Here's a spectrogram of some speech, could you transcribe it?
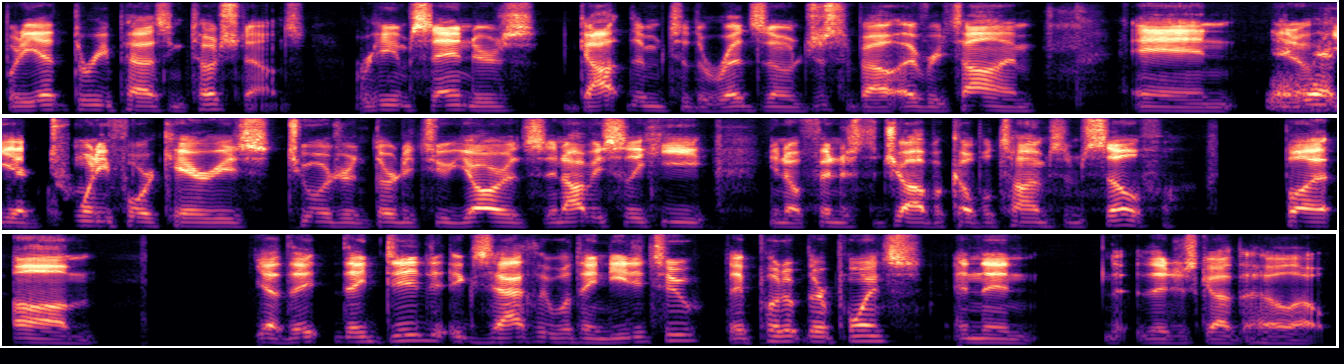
but he had three passing touchdowns. Raheim Sanders got them to the red zone just about every time. And, you know, he had 24 carries, 232 yards. And obviously he, you know, finished the job a couple times himself. But, um, yeah, they, they did exactly what they needed to. They put up their points and then they just got the hell out.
